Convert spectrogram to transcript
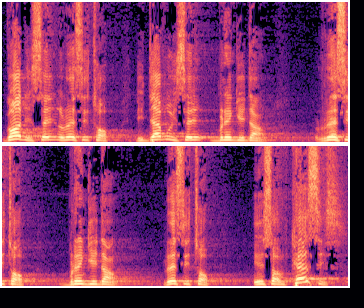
God is saying, raise it up. The devil is saying, bring it down. Raise it up. Bring it down. Raise it up. In some cases,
